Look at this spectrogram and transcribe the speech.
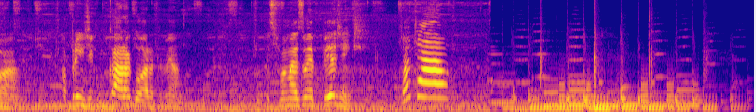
aprendi com o cara agora, tá vendo? Esse foi mais um EP, gente. Tchau, tchau.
